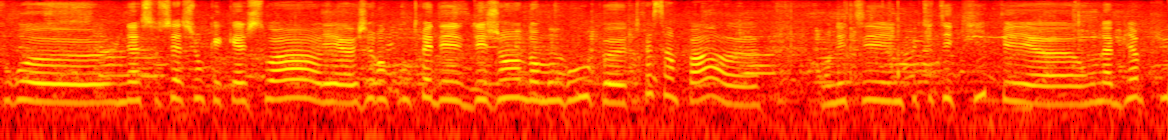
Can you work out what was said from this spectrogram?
pour euh, une association quelle qu'elle soit. Et, euh, J'ai rencontré des, des gens dans mon groupe euh, très sympas. on était une petite équipe et on a bien pu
